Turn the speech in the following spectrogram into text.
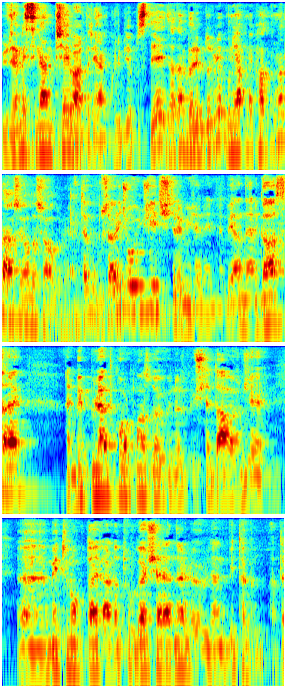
üzerine sinen bir şey vardır yani kulüp yapısı diye. Zaten böyle bir durum yok. Bunu yapmaya kalktığında da her şey alaşağı olur yani. E tabii bu sefer hiç oyuncu yetiştiremeyeceksin eline. Bir yanda yani Galatasaray hani hep Bülent Korkmaz'la övünür. İşte daha önce e, Metin Oktaylarla, Turgay Şerenlerle övülen bir takım. Hatta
